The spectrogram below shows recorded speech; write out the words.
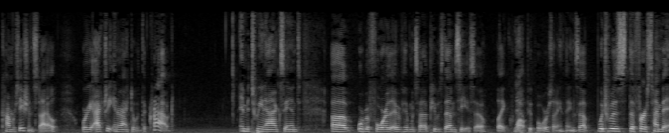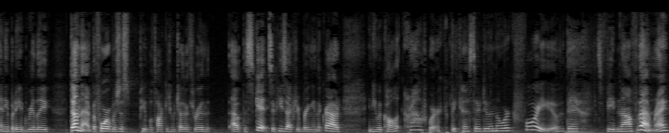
conversation style where he actually interacted with the crowd in between acts and uh, or before everything was set up. He was the MC, so like while Yeah. people were setting things up, which was the first time that anybody had really done that. Before it was just people talking to each other through out the skit. So he's actually bringing the crowd, and he would call it crowd work because they're doing the work for you. They're it's feeding off of them, right?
